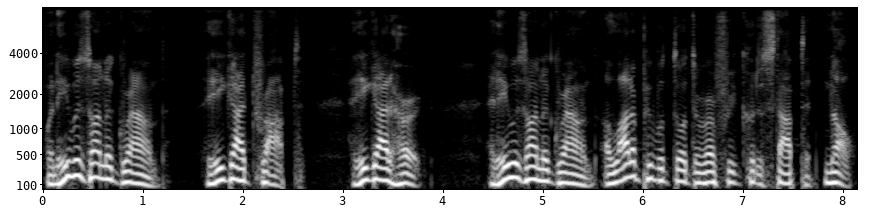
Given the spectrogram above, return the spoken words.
When he was on the ground, he got dropped, he got hurt, and he was on the ground. A lot of people thought the referee could have stopped it. No.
